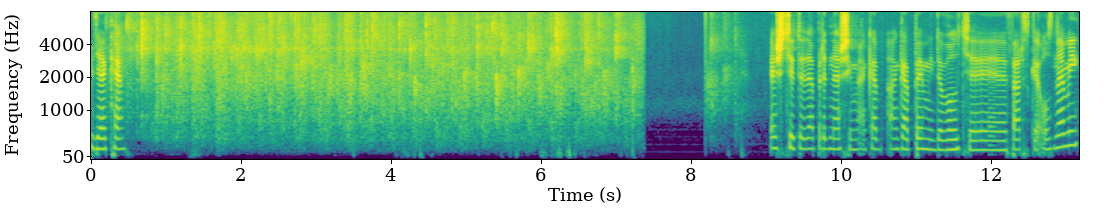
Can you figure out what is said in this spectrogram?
Ďakujem. Ešte teda pred našim agape mi dovolte farské oznamy.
